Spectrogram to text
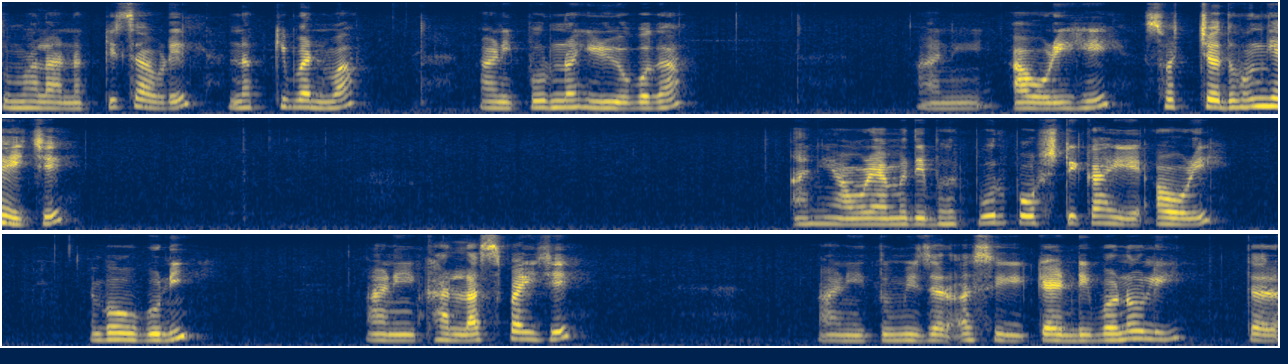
तुम्हाला नक्कीच आवडेल. नक्की बनवा. आणि पूर्ण व्हिडिओ बघा. आणि आवळे हे स्वच्छ धुवून घ्यायचे. आणि आवळ्यामध्ये भरपूर पौष्टिक आहे आवळे. बहुगुणी. आणि खाल्लाच पाहिजे. आणि तुम्ही जर अशी कँडी बनवली तर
